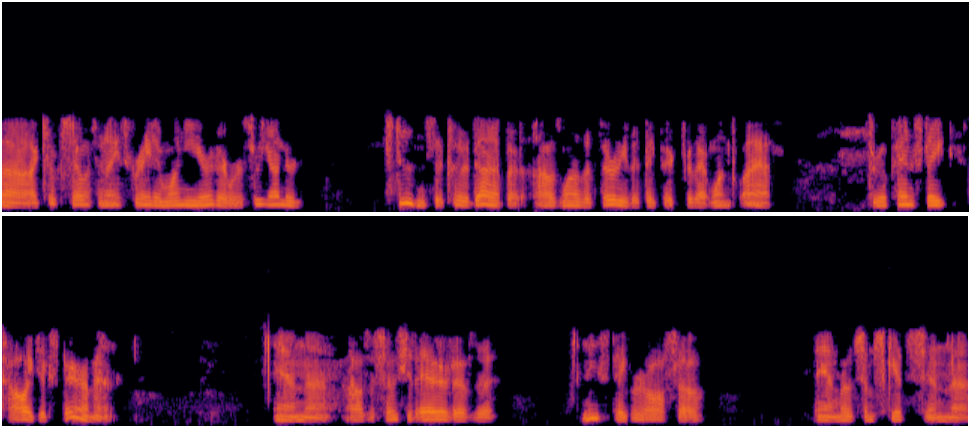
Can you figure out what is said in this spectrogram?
uh, I took seventh and eighth grade in one year. There were 300 students that could have done it, but I was one of the 30 that they picked for that one class through a Penn State College experiment and uh, I was associate editor of the newspaper also, and wrote some skits and uh,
